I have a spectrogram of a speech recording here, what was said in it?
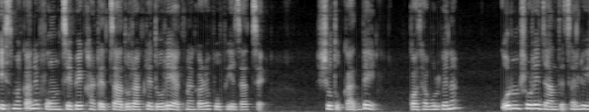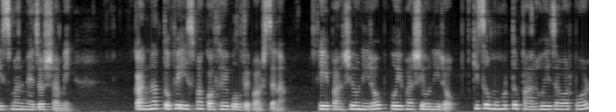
ইসমা কানে ফোন চেপে খাটের চাদর আঁকড়ে দৌড়ে এক নাগারে পুপিয়ে যাচ্ছে। শুধু কাঁদবে? কথা বলবে না? করুণ সরে জানতে চাইল ইসমার মেজর স্বামী। কান্নার তোফে ইসমা কথাই বলতে পারছে না। এই পাশেও নীরব, ওই পাশেও নীরব। কিছু মুহূর্ত পার হয়ে যাওয়ার পর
